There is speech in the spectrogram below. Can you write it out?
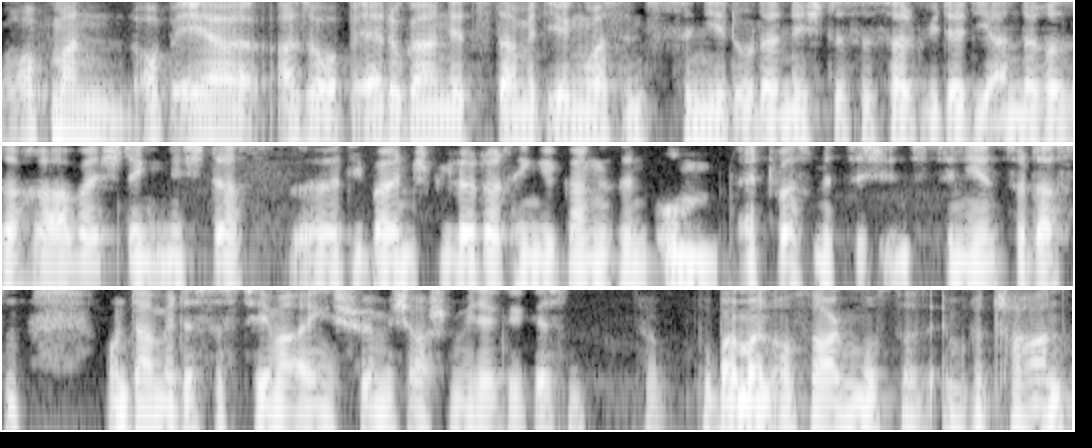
ob man, ob er, also ob Erdogan jetzt damit irgendwas inszeniert oder nicht, das ist halt wieder die andere Sache, aber ich denke nicht, dass äh, die beiden Spieler dorthin gegangen sind, um etwas mit sich inszenieren zu lassen und damit ist das Thema eigentlich für mich auch schon wieder gegessen. Ja, wobei man auch sagen muss, dass Emre Can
